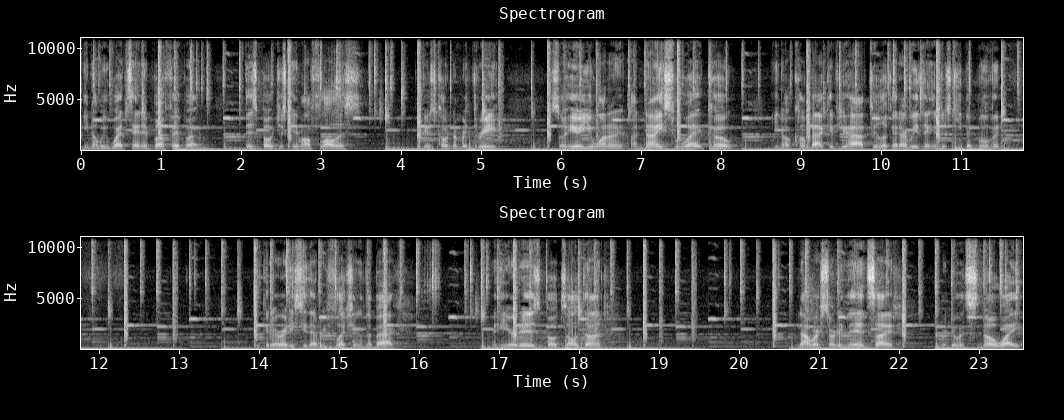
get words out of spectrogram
you know, we wet sanded buff it, but this boat just came out flawless. Here's coat number three. So here you want a, a nice wet coat. You know, come back if you have to, look at everything and just keep it moving. You could already see that reflection in the back. And here it is, boat's all done. Now we're starting the inside. We're doing snow white.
